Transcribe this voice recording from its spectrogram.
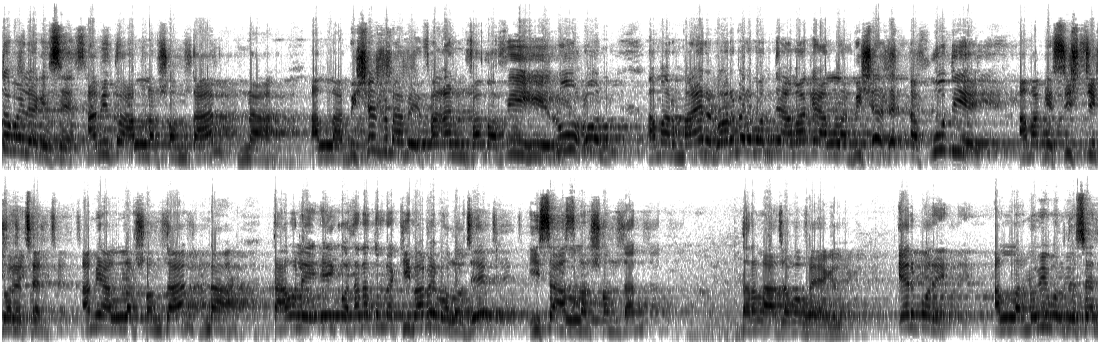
তো বইলে গেছে, আমি তো আল্লাহর সন্তান না। আল্লাহ বিশেষভাবে আমার মায়ের গর্ভের মধ্যে আমাকে আল্লাহ বিশেষ একটা ফু দিয়ে আমাকে সৃষ্টি করেছেন। আমি আল্লাহর সন্তান? না। তাহলে এই কথাটা তোমরা কীভাবে বলো যে, ঈসা আল্লাহর সন্তান? তারা লাজবাব হয়ে গেল। এরপরে আল্লাহর নবী বলতেছেন,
